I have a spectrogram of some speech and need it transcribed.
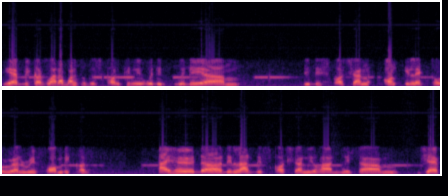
Yeah, because what I want to do is continue with the, with the um, the discussion on electoral reform because I heard uh, the last discussion you had with um, Jeff,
